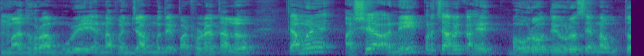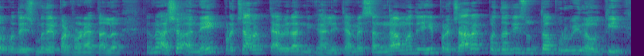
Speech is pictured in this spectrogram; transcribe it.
माधवराव मुळे यांना पंजाबमध्ये पाठवण्यात आलं. त्यामुळे असे अनेक प्रचारक आहेत भाऊराव देवरस यांना उत्तर प्रदेशमध्ये पाठवण्यात आलं. त्यामुळे असे अनेक प्रचारक त्यावेळेला निघाले. त्यामुळे संघामध्ये ही प्रचारक पद्धतीसुद्धा पूर्वी नव्हती.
